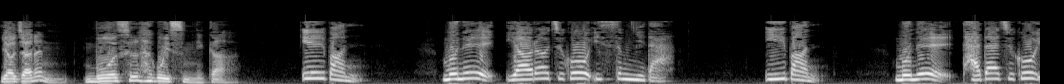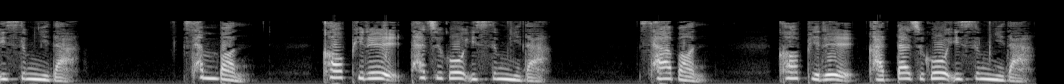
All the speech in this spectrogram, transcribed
여자는 무엇을 하고 있습니까? 1번. 문을 열어주고 있습니다. 2번. 문을 닫아주고 있습니다. 3번. 커피를 타주고 있습니다. 4번. 커피를 갖다 주고 있습니다.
